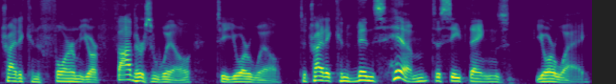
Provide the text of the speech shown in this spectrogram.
try to conform your Father's will to your will to try to convince him to see things your way.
